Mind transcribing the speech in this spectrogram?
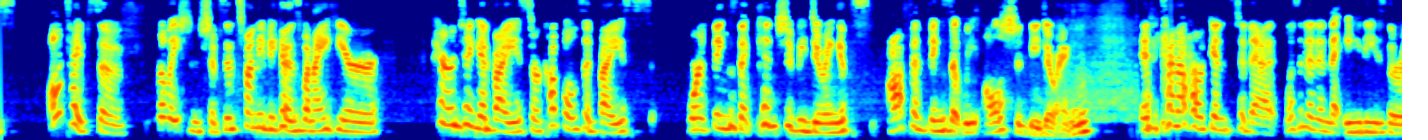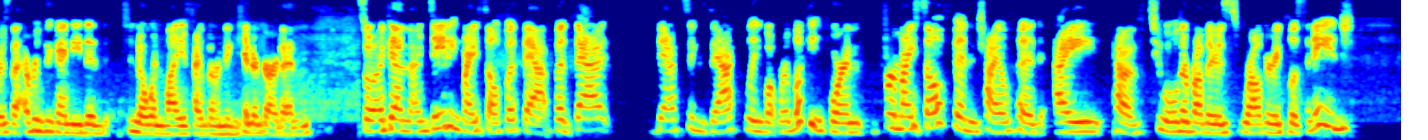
all types of relationships. It's funny because when i hear parenting advice or couples advice or things that kids should be doing it's often things that we all should be doing. It kind of harkens to that. Wasn't it in the 80s there was that everything i needed to know in life i learned in kindergarten. So again i'm dating myself with that but that that's exactly what we're looking for. And for myself in childhood, I have two older brothers. We're all very close in age.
